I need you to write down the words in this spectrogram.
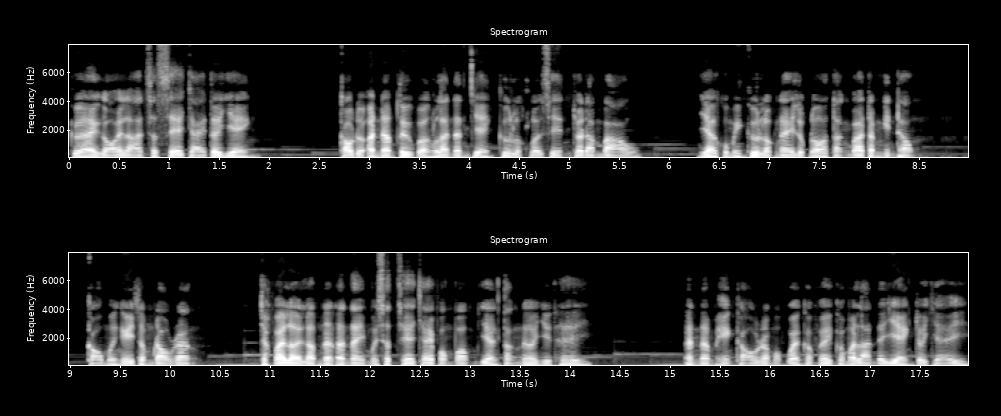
Cứ ai gọi là anh xách xe chạy tới dán. Cậu được anh Nam tư vấn là nên dán cường lực loại xịn cho đảm bảo. Giá của miếng cường lực này lúc đó tặng 300.000 đồng. Cậu mới nghĩ trong đầu rằng chắc phải lời lắm nên anh này mới xách xe chạy vòng vòng dán tận nơi như thế. Anh Nam hẹn cậu ra một quán cà phê có máy lạnh để dán cho dễ.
